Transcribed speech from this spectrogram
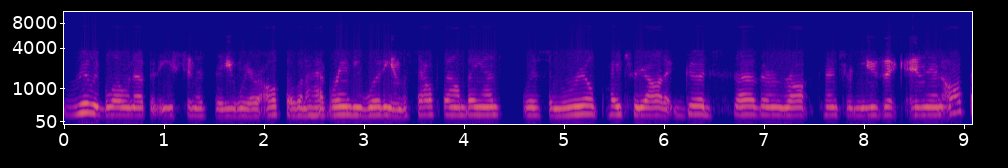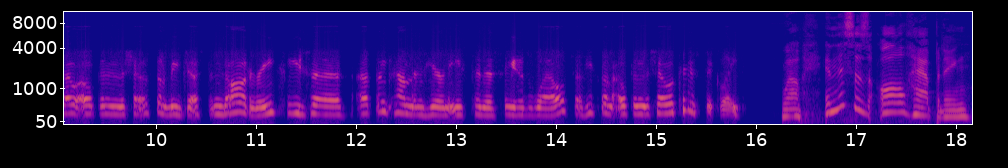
really blowing up in East Tennessee. We are also going to have Randy Woody and the Southbound Band with some real patriotic, good Southern rock country music. And then also opening the show is going to be Justin Daugherty. He's uh, up and coming here in East Tennessee as well, so he's going to open the show acoustically. Wow. And this is all happening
